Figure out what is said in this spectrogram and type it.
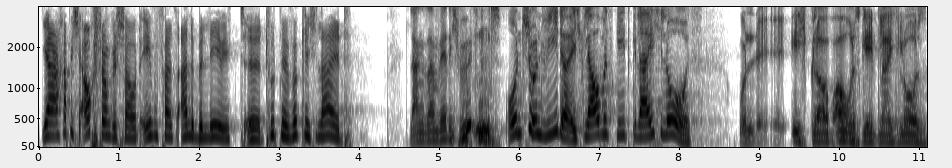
Ja, habe ich auch schon geschaut. Ebenfalls alle belegt. Äh, tut mir wirklich leid. Langsam werde ich wütend. Und schon wieder. Ich glaube, es geht gleich los. Und äh, ich glaube auch, es geht gleich los.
